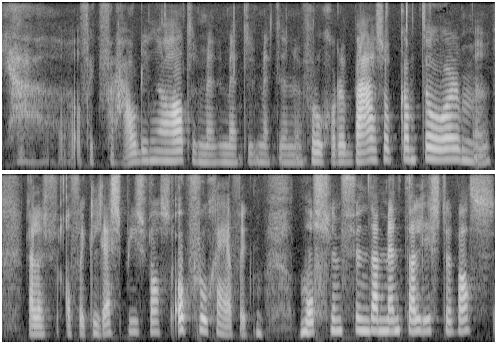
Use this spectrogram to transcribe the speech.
ja, of ik verhoudingen had met, met, met een vroegere baas op kantoor. Wel eens of ik lesbisch was. Ook vroeg hij of ik moslimfundamentaliste was.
